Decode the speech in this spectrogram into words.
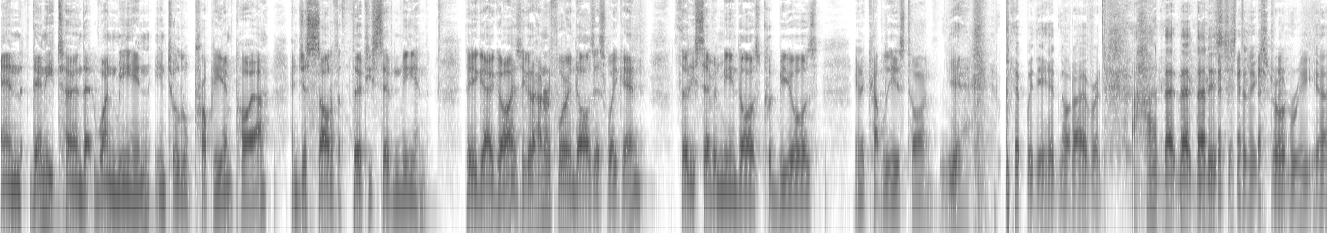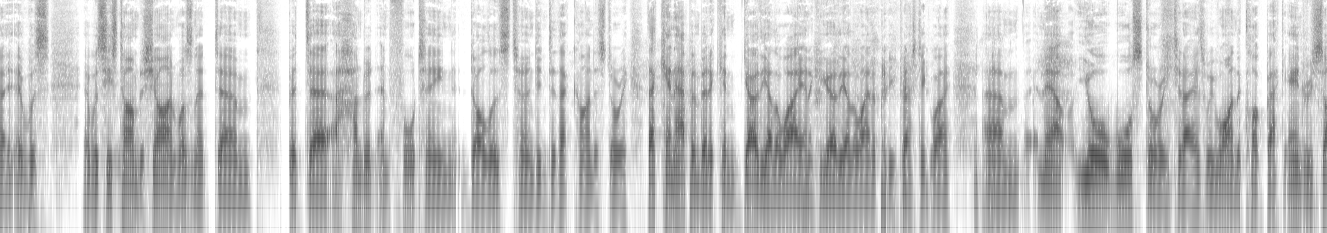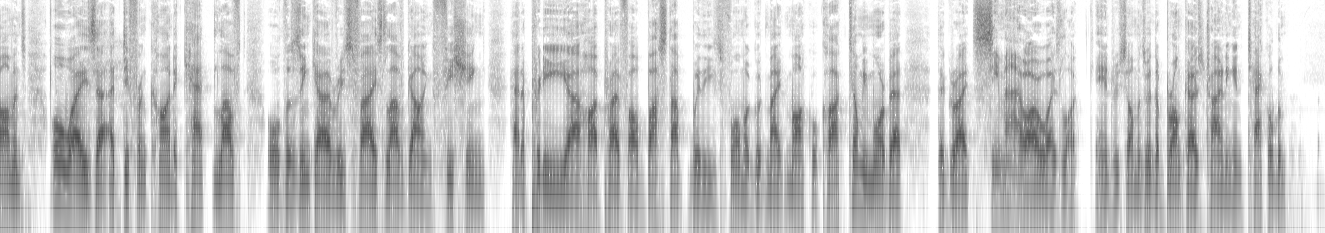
and then he turned that one million into a little property empire and just sold it for thirty-seven million. There you go, guys. You got one hundred fourteen dollars this weekend. Thirty-seven million dollars could be yours in a couple of years' time. Yeah, bet with your head not over it. Uh, that that that is just an extraordinary. Uh, it was it was his time to shine, wasn't it? Um, but uh, $114 turned into that kind of story. That can happen, but it can go the other way, and it can go the other way in a pretty drastic way. Um, now, your war story today, as we wind the clock back, Andrew Symonds, always a different kind of cat, loved all the zinc over his face, loved going fishing, had a pretty uh, high profile bust up with his former good mate, Michael Clarke. Tell me more about the great Simo. I always liked Andrew Symonds, Went to Broncos training and tackled him.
